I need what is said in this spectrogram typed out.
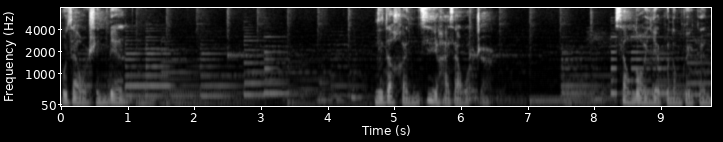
不在我身边，你的痕迹还在我这儿，像落叶不能归根。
